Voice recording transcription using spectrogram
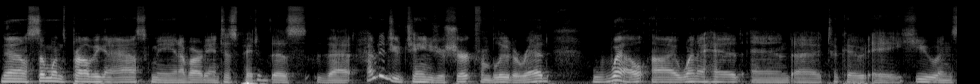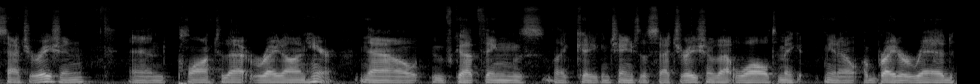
Now, someone's probably going to ask me, and I've already anticipated this, that how did you change your shirt from blue to red? Well, I went ahead and I took out a hue and saturation and plonked that right on here. Now, we've got things like uh, you can change the saturation of that wall to make it, you know, a brighter red.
